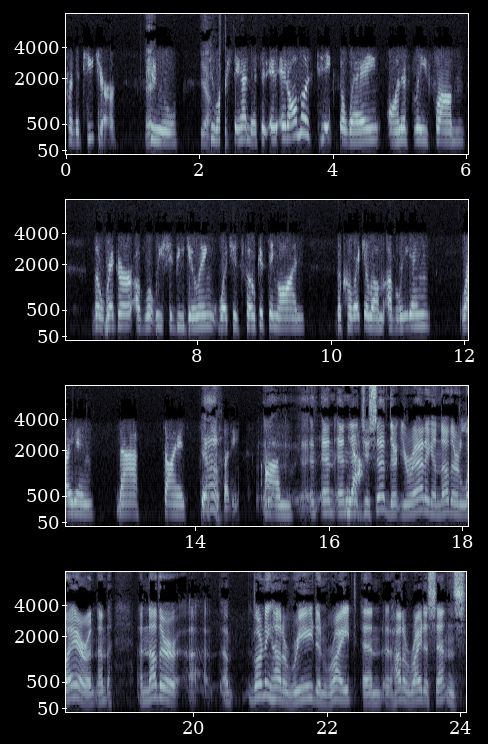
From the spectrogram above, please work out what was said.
for the teacher to yeah. to understand this. It, it, it almost takes away, honestly, from the rigor of what we should be doing, which is focusing on the curriculum of reading, writing, math, science, social Yeah. studies. Um, and and Yeah. as you said, you're adding another layer, an- another uh, uh, learning how to read and write and uh, how to write a sentence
